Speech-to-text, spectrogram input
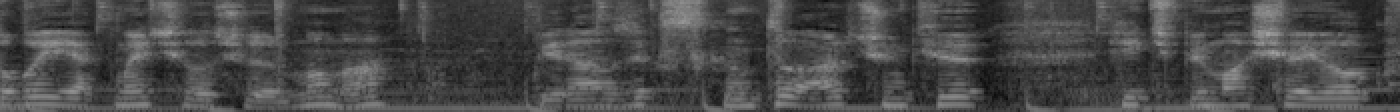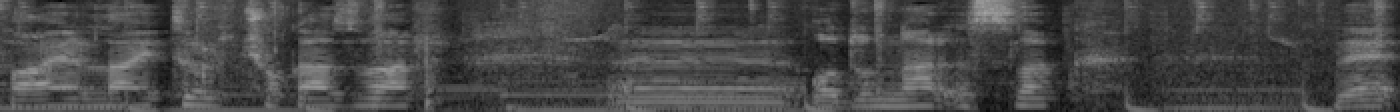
sobayı yakmaya çalışıyorum ama birazcık sıkıntı var çünkü hiçbir maşa yok, firelighter çok az var, Ee, odunlar ıslak ve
